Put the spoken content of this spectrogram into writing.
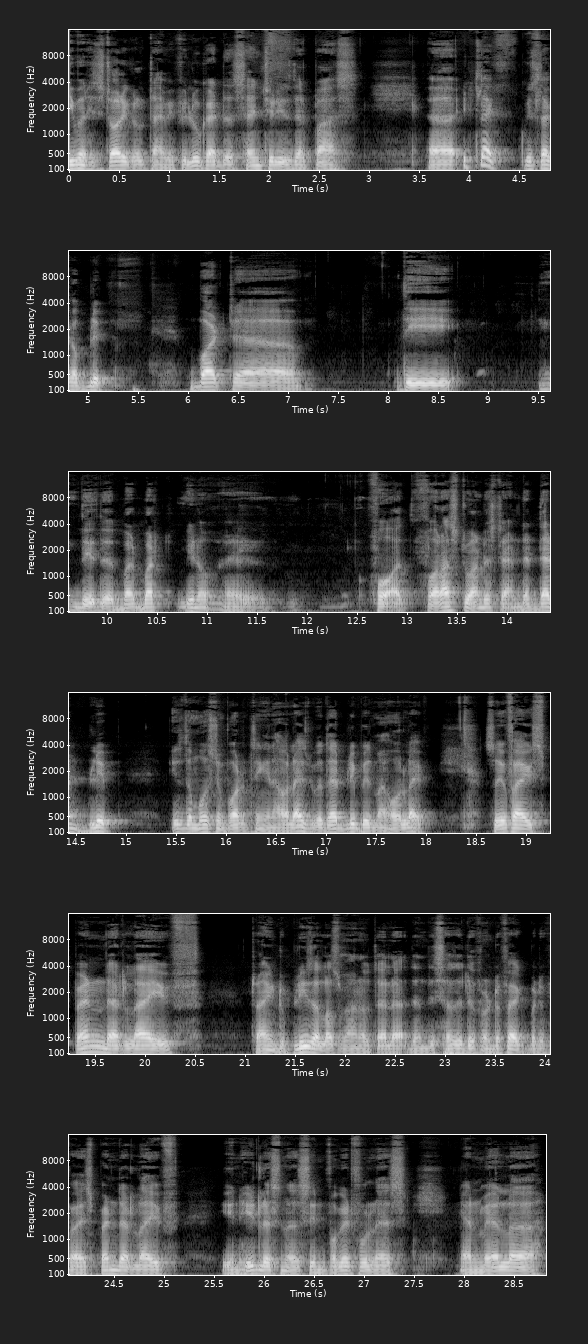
even historical time, if you look at the centuries that pass, uh, it's like it's like a blip. But uh, the, the the but but you know uh, for for us to understand that that blip is the most important thing in our lives because that blip is my whole life. So if I spend that life trying to please Allah subhanahu wa ta'ala, then this has a different effect. But if I spend that life in heedlessness, in forgetfulness, and may Allah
